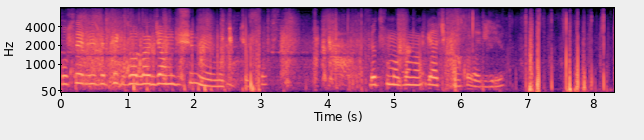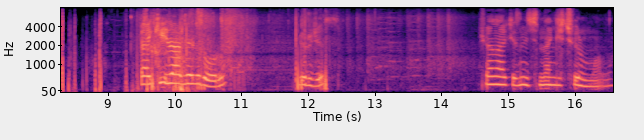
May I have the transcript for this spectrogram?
Bu seride pek zorlanacağımı düşünmüyorum açıkçası. Battle Mode bana gerçekten kolay geliyor. Belki ilerlere doğru. Göreceğiz. Şu an herkesin içinden geçiyorum valla.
